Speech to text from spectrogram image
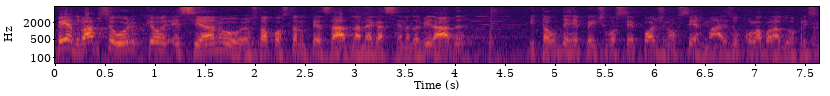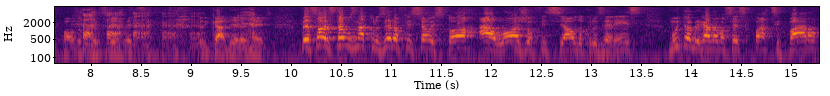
Pedro, abre seu olho, porque eu- esse ano eu estou apostando pesado na Mega Sena da virada. Então, de repente, você pode não ser mais o colaborador principal do Cruzeiro. Brincadeira, gente. Pessoal, estamos na Cruzeiro Oficial Store, a loja oficial do Cruzeirense. Muito obrigado a vocês que participaram.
